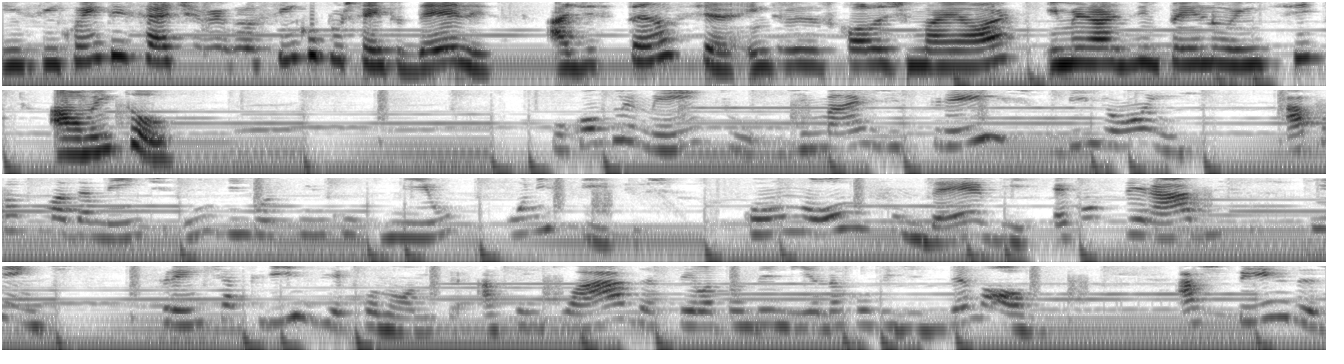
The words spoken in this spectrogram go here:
em 57,5% deles, a distância entre as escolas de maior e menor desempenho no índice aumentou. O complemento de mais de 3 bilhões, aproximadamente 1,5 mil municípios, com o novo Fundeb é considerado insuficiente frente à crise econômica acentuada pela pandemia da Covid-19 as perdas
